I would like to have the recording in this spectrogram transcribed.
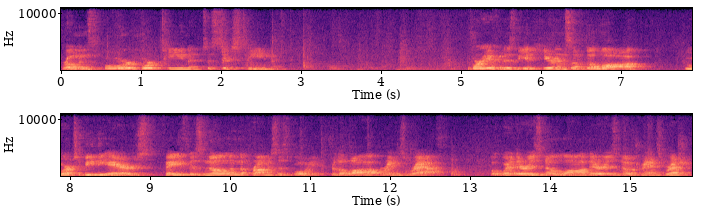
Romans 4 14 to 16. For if it is the adherents of the law who are to be the heirs, faith is null and the promise is void. For the law brings wrath, but where there is no law, there is no transgression.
